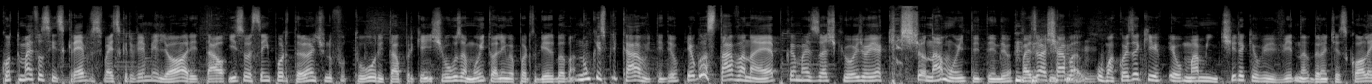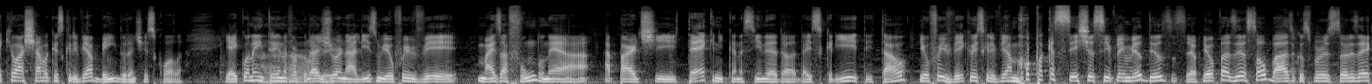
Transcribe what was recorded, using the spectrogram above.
Quanto mais você escreve, você vai escrever melhor e tal. Isso vai ser importante no futuro e tal, porque a gente usa muito a língua portuguesa, blá, blá. nunca explicava, entendeu? Eu gostava na época, mas acho que hoje eu ia questionar muito, entendeu? Mas eu achava. Uma coisa que. Eu, uma mentira que eu vivi na- durante a escola é que eu achava que eu escrevia bem durante a escola. E aí, quando eu entrei na Ah, faculdade de olha aí. jornalismo e eu fui ver mais a fundo, né, a, a parte técnica, assim, né, da, da escrita e tal, eu fui ver que eu escrevia mal pra cacete, assim. Falei, meu Deus do céu. Eu fazia só o básico, os professores, é,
